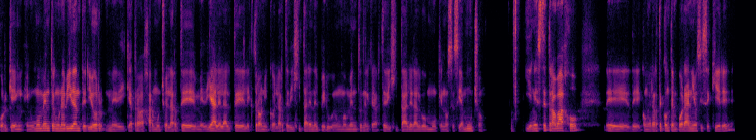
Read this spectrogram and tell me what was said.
porque en, un momento, en una vida anterior, me dediqué a trabajar mucho el arte medial, el arte electrónico, el arte digital en el Perú, en un momento en el que el arte digital era algo que no se hacía mucho. Y en este trabajo, eh, de, con el arte contemporáneo, si se quiere,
